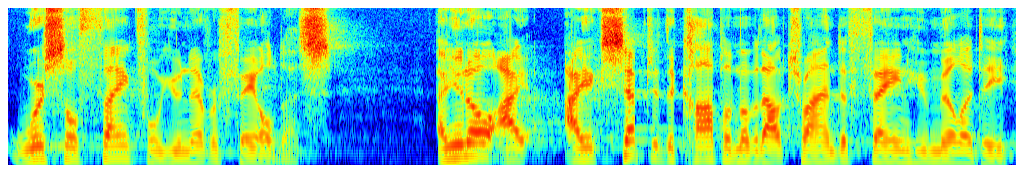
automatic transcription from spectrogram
We're so thankful you never failed us. And you know, I, I accepted the compliment without trying to feign humility.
